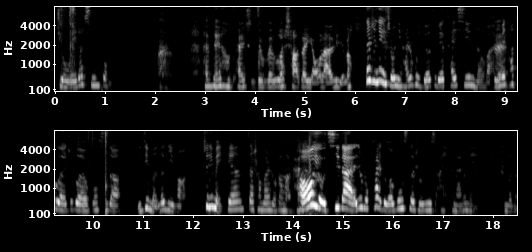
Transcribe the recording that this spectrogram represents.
久违的心动，还没有开始就被扼杀在摇篮里了。但是那个时候你还是会觉得特别开心，你知道吧？因为他坐在就坐在公司的一进门的地方，就你每天在上班的时候都能看好有期待，就是快走到公司的时候就会想，哎，他来了没啊什么的。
